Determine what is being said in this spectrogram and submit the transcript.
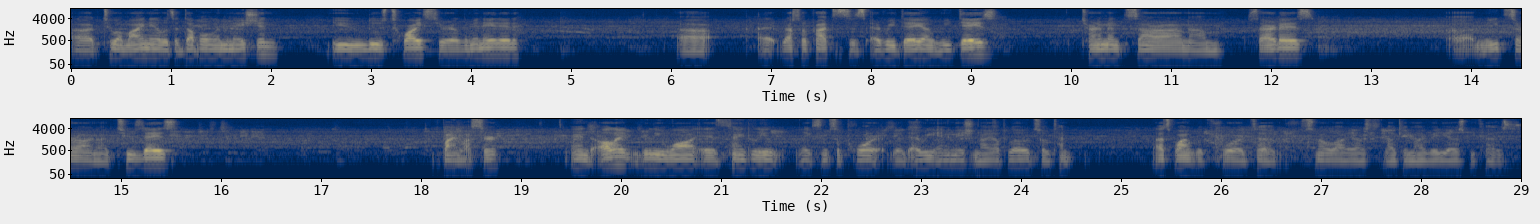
uh, two of mine. It was a double elimination. You lose twice, you're eliminated uh, wrestle practices every day on weekdays. Tournaments are on um, Saturdays. Uh, meets are on uh, Tuesdays. Spinebuster. And all I really want is technically like some support with every animation I upload. So ten that's why I look forward to Snow Larios liking my videos because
